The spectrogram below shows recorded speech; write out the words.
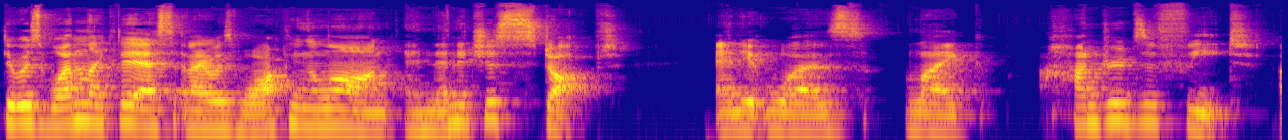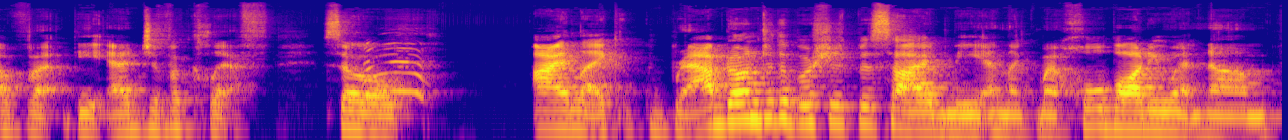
There was one like this, and I was walking along, and then it just stopped, and it was like hundreds of feet of the edge of a cliff. So I like grabbed onto the bushes beside me, and like my whole body went numb,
